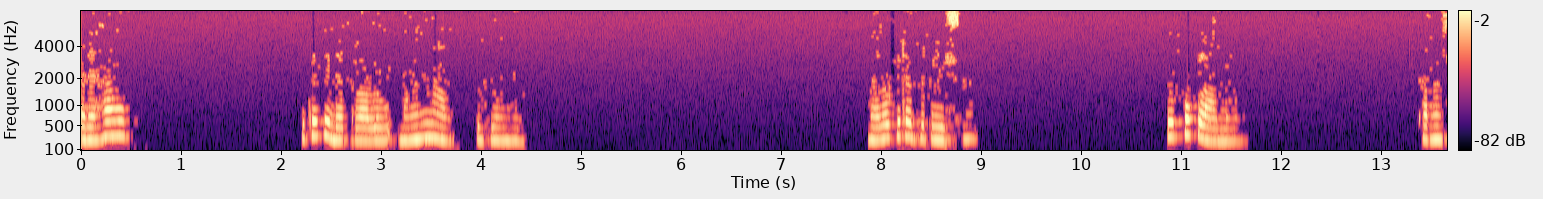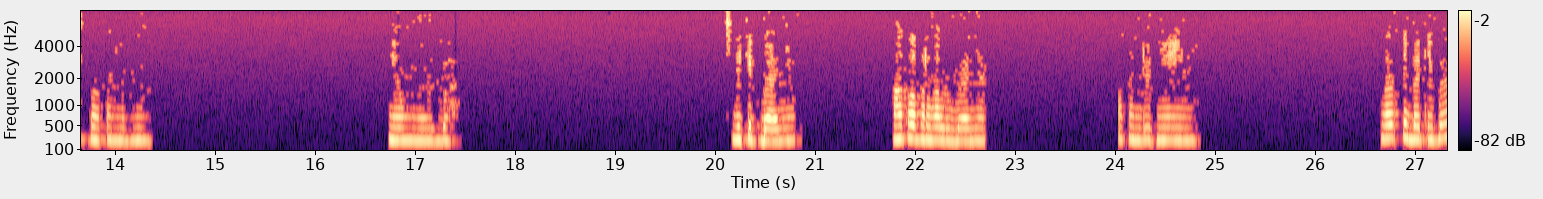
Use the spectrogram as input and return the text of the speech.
Padahal kita tidak terlalu mengenal sebelumnya. Lalu kita berpisah. Cukup lama. Karena sebab pandemi. Yang mengubah. Sedikit banyak. Atau terlalu banyak. Akan dunia ini. Lalu tiba-tiba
